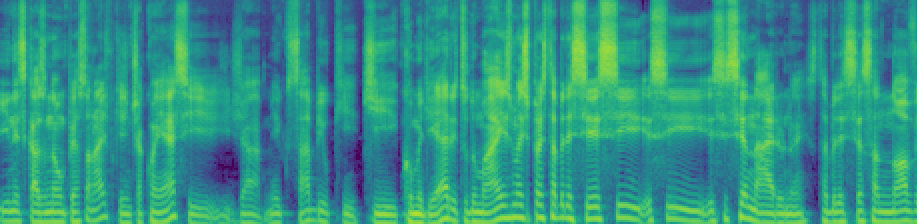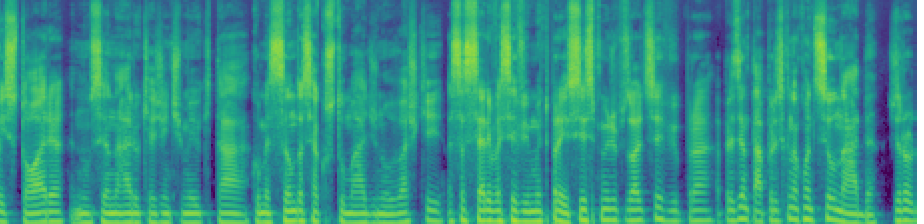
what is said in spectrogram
e nesse caso não um personagem, porque a gente já conhece e já meio que sabe o que, que como ele era e tudo mais, mas para estabelecer esse, esse, esse cenário, né? Estabelecer essa nova história num cenário que a gente meio que tá começando a se acostumar de novo. Eu acho que essa série vai servir muito para isso. E esse primeiro episódio serviu para apresentar, por isso que não aconteceu nada. Geral,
